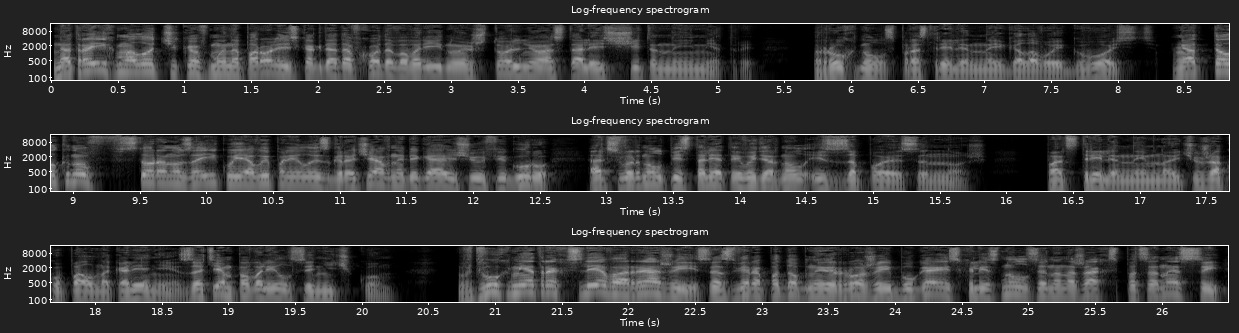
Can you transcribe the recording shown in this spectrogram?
На троих молодчиков мы напоролись, когда до входа в аварийную штольню остались считанные метры. Рухнул с простреленной головой гвоздь. Оттолкнув в сторону Заику, я выпалил из грача в набегающую фигуру, отшвырнул пистолет и выдернул из-за пояса нож. Подстреленный мной чужак упал на колени, затем повалился ничком. В двух метрах слева ражей со звероподобной рожей бугай схлестнулся на ножах с пацанессой,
